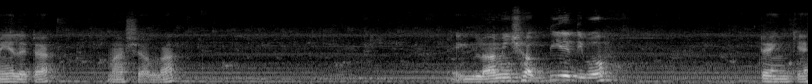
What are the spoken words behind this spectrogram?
মেল এটা। মার্শাল্লাহ এগুলো আমি সব দিয়ে দিব। ট্যাঙ্কে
